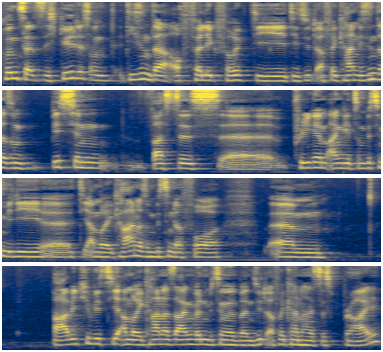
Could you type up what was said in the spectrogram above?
grundsätzlich gilt es und die sind da auch völlig verrückt, die, die Südafrikaner, die sind da so ein bisschen, was das äh, Pre-Game angeht, so ein bisschen wie die, äh, die Amerikaner, so ein bisschen davor ähm, Barbecue, wie es die Amerikaner sagen würden, beziehungsweise bei den Südafrikanern heißt es Bry.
